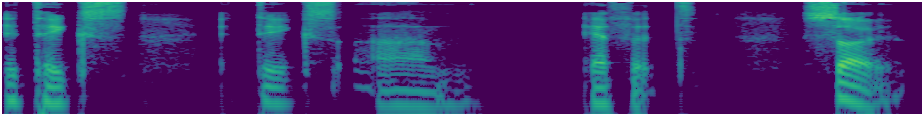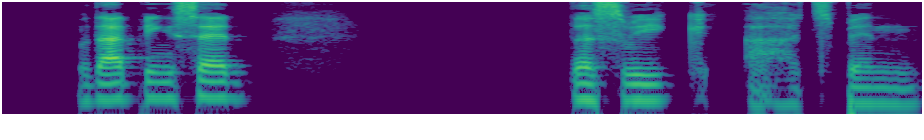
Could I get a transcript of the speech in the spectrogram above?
it takes it takes um, effort. So with that being said this week. Uh, it's been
